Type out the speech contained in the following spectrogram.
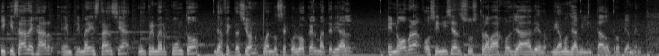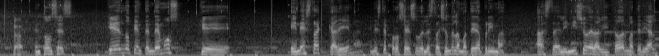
y quizá dejar en primera instancia un primer punto de afectación cuando se coloca el material en obra o se inician sus trabajos ya, digamos, de habilitado propiamente. Claro. Entonces, ¿qué es lo que entendemos? Que en esta cadena, en este proceso de la extracción de la materia prima hasta el inicio del habilitado del material,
